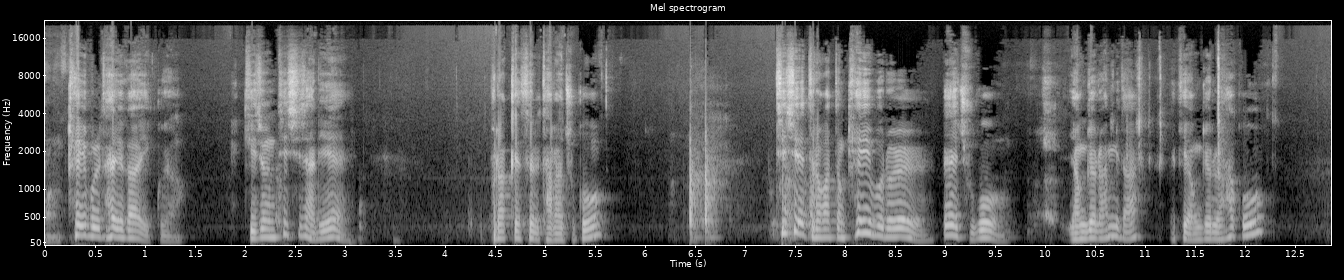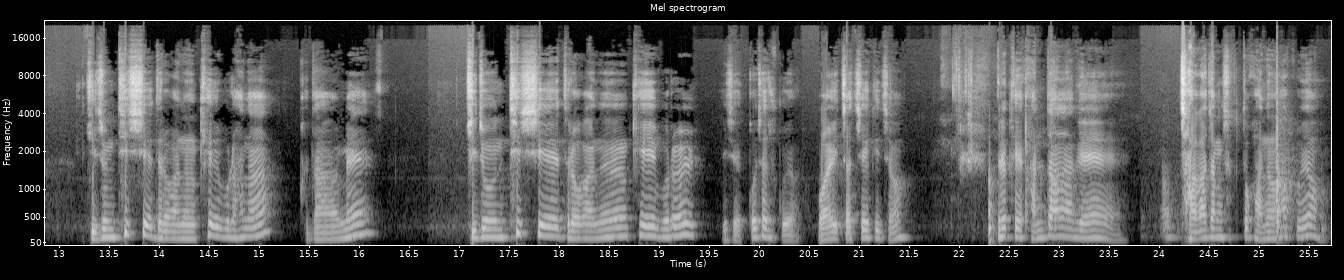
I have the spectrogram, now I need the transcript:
어, 케이블 타이가 있고요. 기존 TC 자리에 브라켓을 달아주고 TC에 들어갔던 케이블을 빼주고 연결을 합니다. 이렇게 연결을 하고 기존 TC에 들어가는 케이블 하나, 그 다음에 기존 TC에 들어가는 케이블을 이제 꽂아주고요. Y자 잭이죠. 이렇게 간단하게 자가 장착도 가능하고요.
